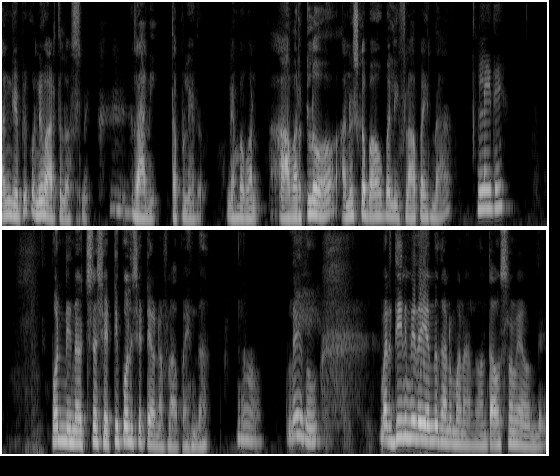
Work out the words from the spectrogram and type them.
అని చెప్పి కొన్ని వార్తలు వస్తున్నాయి. రాని తప్పులేదు నెంబర్ వన్ ఆ వర్క్లో అనుష్క బాహుబలి ఫ్లాప్ అయిందా? లేదే. పోనీ నేను వచ్చిన శెట్టి పోలి శెట్టి ఏమన్నా ఫ్లాప్ అయిందా. లేదు. మరి దీని మీద ఎందుకు అనుమానాలు? అంత అవసరమే ఉంది.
